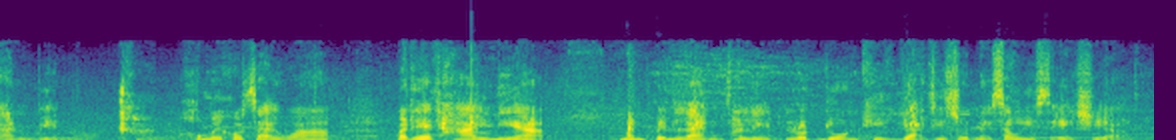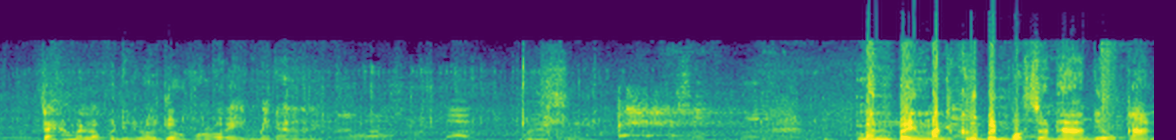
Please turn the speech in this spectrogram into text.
การบินครับเขาไม่เข้าใจว่าประเทศไทยเนี่ยมันเป็นแหล่งผลิตรถยนต์ที่ใหญ่ที่สุดในเซาท์อีสเอเชียแต่ทำไมเราผลิตรถยนต์ของเราเองไม่ได้นั่นสิมันเป็นมันคือเป็นบทสนทนาเดียวกัน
